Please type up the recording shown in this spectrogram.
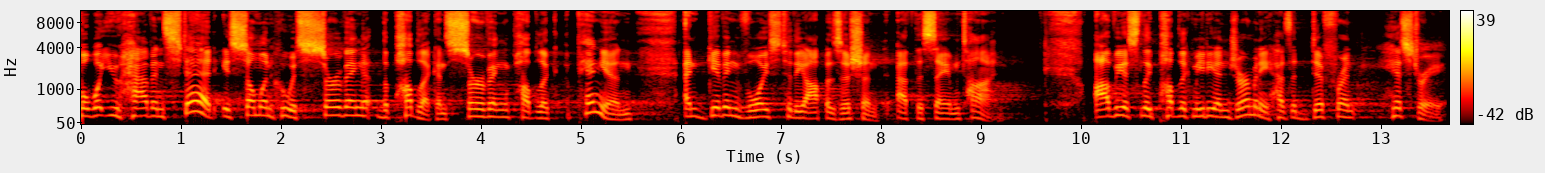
But what you have instead is someone who is serving the public and serving public opinion and giving voice to the opposition at the same time. Obviously, public media in Germany has a different history,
